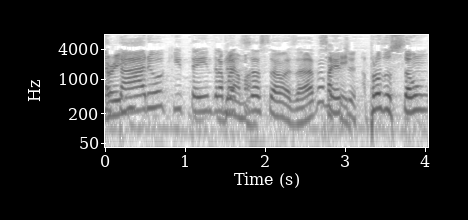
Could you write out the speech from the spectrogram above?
documentário que tem dramatização, exatamente. Saquei. A produção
